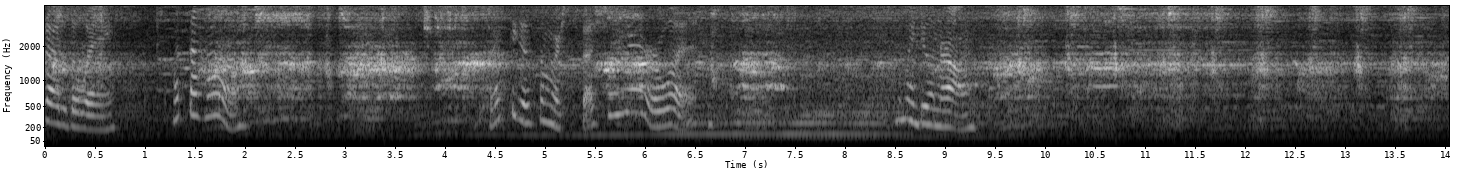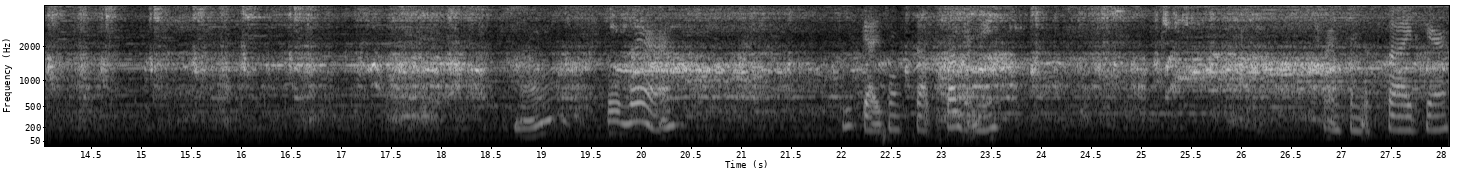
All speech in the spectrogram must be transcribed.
Out of the way. What the hell? Do I have to go somewhere special here or what? What am I doing wrong? No, still there. These guys won't stop bugging me. Trying from the side here.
